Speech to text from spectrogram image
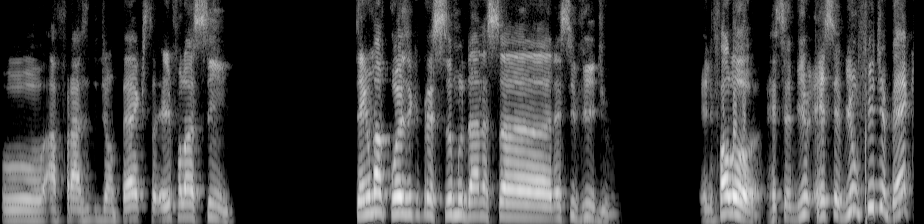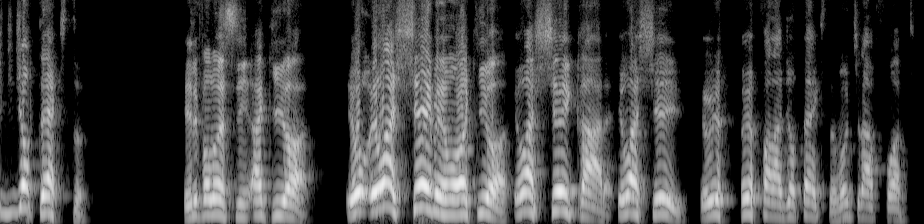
o, a frase do John Texter. Ele falou assim: tem uma coisa que precisa mudar nessa, nesse vídeo. Ele falou, recebi, recebi um feedback de John Texto. Ele falou assim, aqui, ó. Eu, eu achei, meu irmão, aqui, ó. Eu achei, cara. Eu achei. Eu ia, eu ia falar, John Texto, vamos tirar foto.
